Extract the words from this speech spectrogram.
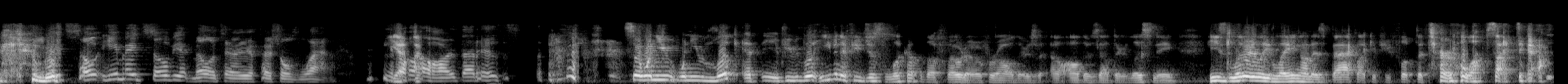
game. he, made so, he made Soviet military officials laugh. You Yeah. know how hard that is? So when you when you look at the if you look, even if you just look up the photo for all those all those out there listening, he's literally laying on his back like if you flipped a turtle upside down.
